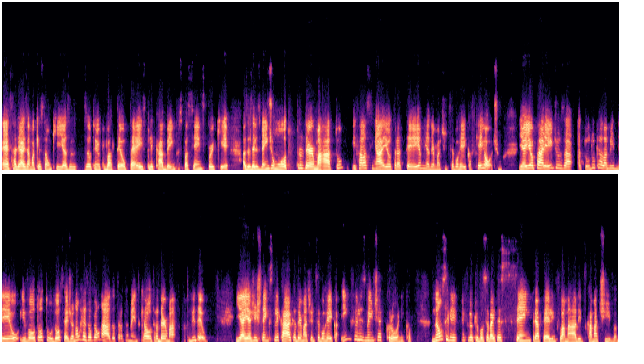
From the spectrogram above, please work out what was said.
essa, aliás, é uma questão que às vezes eu tenho que bater o pé e explicar bem para os pacientes, porque às vezes eles vêm de um outro dermato e falam assim: ah, eu tratei a minha dermatite seborreica, fiquei ótimo. E aí eu parei de usar tudo que ela me deu e voltou tudo. Ou seja, não resolveu nada o tratamento que a outra dermato me deu. E aí a gente tem que explicar que a dermatite seborreica, infelizmente, é crônica. Não significa que você vai ter sempre a pele inflamada e descamativa,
